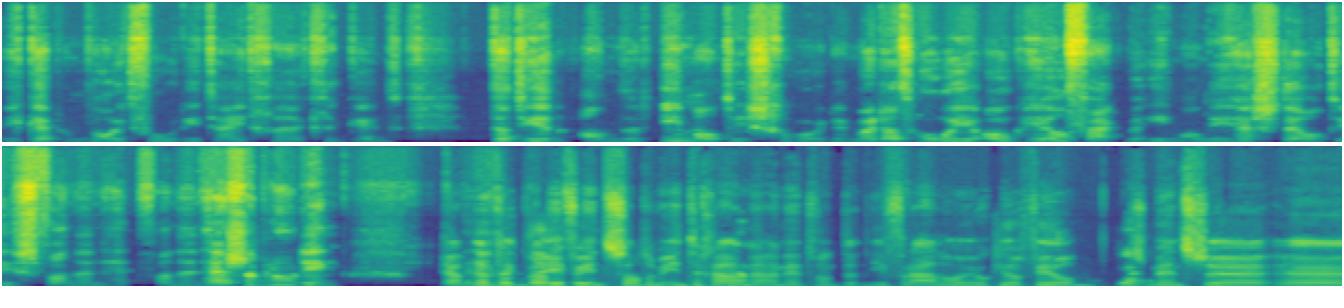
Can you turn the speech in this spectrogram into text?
ik heb hem nooit voor die tijd gekend, dat hij een ander iemand is geworden. Maar dat hoor je ook heel vaak bij iemand die hersteld is van een, van een hersenbloeding. Ja, dat vind ik wel even interessant om in te gaan, ja. Annette, want die verhalen hoor je ook heel veel. Ja. Dus mensen uh,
